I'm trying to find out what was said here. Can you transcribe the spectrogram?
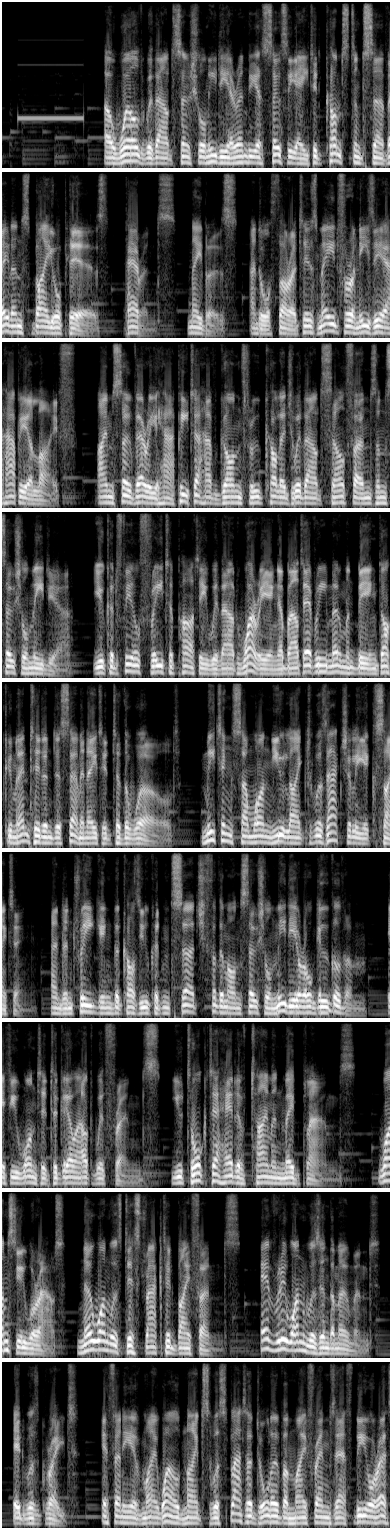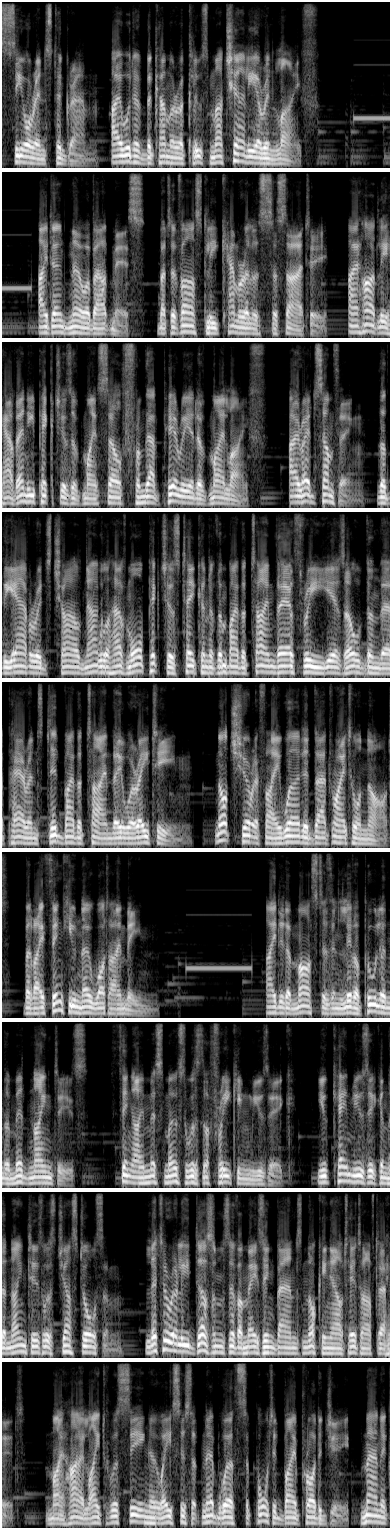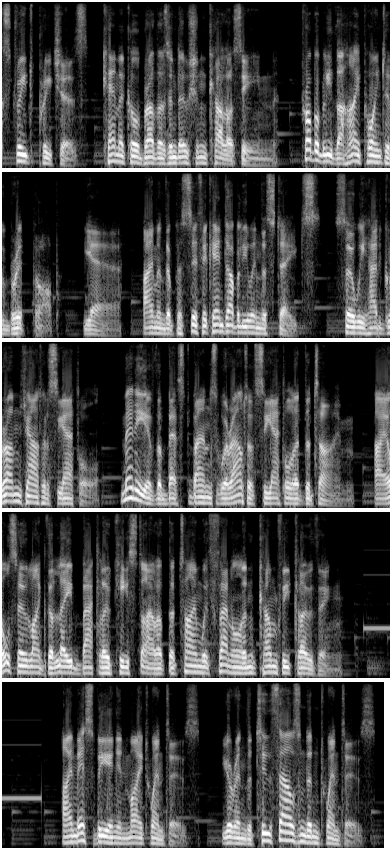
A world without social media and the associated constant surveillance by your peers, parents, neighbors, and authorities made for an easier happier life. I'm so very happy to have gone through college without cell phones and social media. You could feel free to party without worrying about every moment being documented and disseminated to the world. Meeting someone you liked was actually exciting and intriguing because you couldn't search for them on social media or google them. If you wanted to go out with friends, you talked ahead of time and made plans. Once you were out, no one was distracted by phones. Everyone was in the moment. It was great. If any of my wild nights were splattered all over my friend's FB or SC or Instagram, I would have become a recluse much earlier in life. I don't know about Miss, but a vastly cameraless society. I hardly have any pictures of myself from that period of my life. I read something that the average child now will have more pictures taken of them by the time they're 3 years old than their parents did by the time they were 18. Not sure if I worded that right or not, but I think you know what I mean. I did a masters in Liverpool in the mid 90s. Thing I miss most was the freaking music. UK music in the 90s was just awesome. Literally dozens of amazing bands knocking out hit after hit. My highlight was seeing Oasis at Knebworth supported by Prodigy, Manic Street Preachers, Chemical Brothers and Ocean Colour Scene. Probably the high point of Britpop. Yeah. I'm in the Pacific NW in the States, so we had grunge out of Seattle. Many of the best bands were out of Seattle at the time. I also like the laid back low key style at the time with flannel and comfy clothing. I miss being in my 20s. You're in the 2020s.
